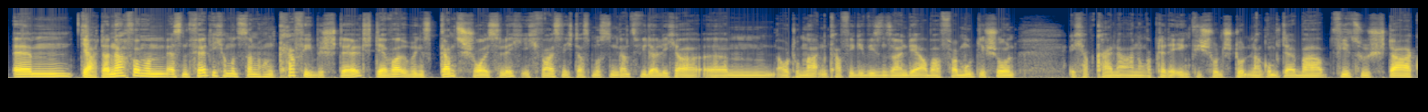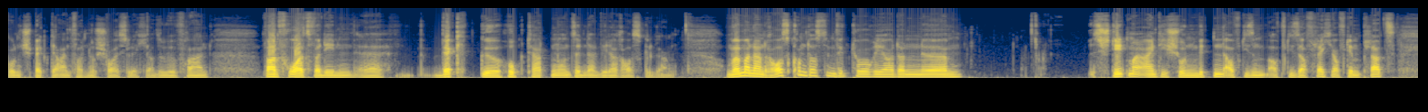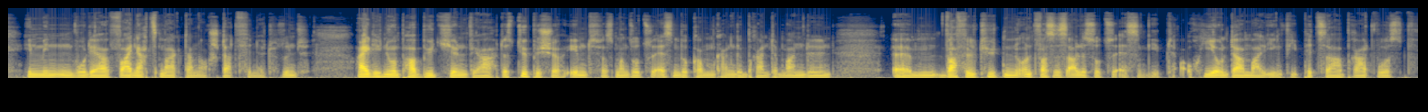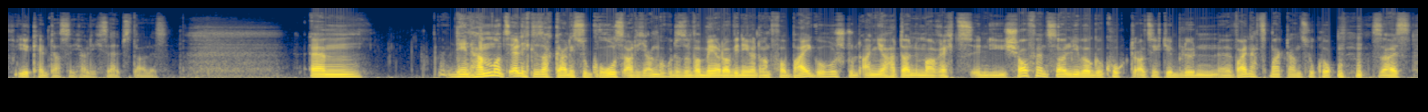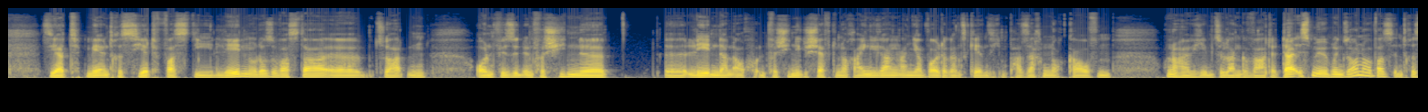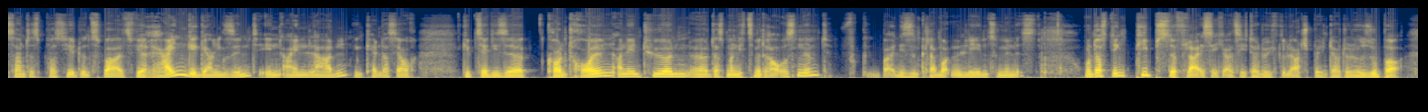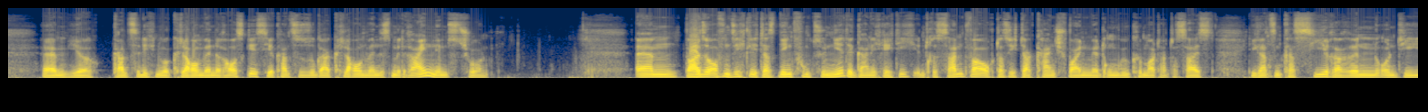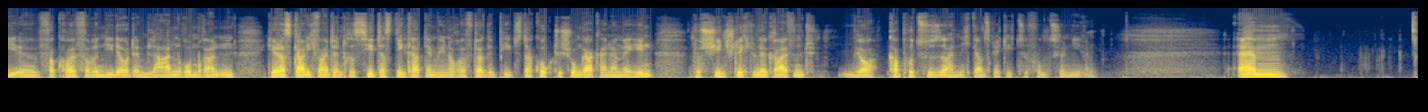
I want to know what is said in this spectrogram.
Ähm, ja, danach waren wir mit dem Essen fertig, haben uns dann noch einen Kaffee bestellt. Der war übrigens ganz scheußlich. Ich weiß nicht, das muss ein ganz widerlicher ähm, Automatenkaffee gewesen sein, der aber vermutlich schon, ich habe keine Ahnung, ob der da irgendwie schon stundenlang rum, der war viel zu stark und schmeckte einfach nur scheußlich. Also wir waren, waren froh, als wir den äh, weggehuckt hatten und sind dann wieder rausgegangen. Und wenn man dann rauskommt aus dem Victoria, dann äh, steht man eigentlich schon mitten auf, diesem, auf dieser Fläche, auf dem Platz in Minden, wo der Weihnachtsmarkt dann auch stattfindet. Sind eigentlich nur ein paar Bütchen, ja, das Typische, eben, was man so zu essen bekommen kann, gebrannte Mandeln, ähm, Waffeltüten und was es alles so zu essen gibt. Auch hier und da mal irgendwie Pizza, Bratwurst, ihr kennt das sicherlich selbst alles. Ähm, den haben wir uns ehrlich gesagt gar nicht so großartig angeguckt. Da sind wir mehr oder weniger dran vorbeigehuscht. Und Anja hat dann immer rechts in die Schaufenster lieber geguckt, als sich den blöden äh, Weihnachtsmarkt anzugucken. Das heißt, sie hat mehr interessiert, was die Läden oder sowas da äh, zu hatten. Und wir sind in verschiedene äh, Läden dann auch in verschiedene Geschäfte noch reingegangen. Anja wollte ganz gerne sich ein paar Sachen noch kaufen. Und dann habe ich eben zu lange gewartet. Da ist mir übrigens auch noch was Interessantes passiert. Und zwar, als wir reingegangen sind in einen Laden, ihr kennt das ja auch, gibt es ja diese Kontrollen an den Türen, äh, dass man nichts mit rausnimmt. Bei diesen Klamottenläden zumindest. Und das Ding piepste fleißig, als ich da durchgelatscht bin. Ich dachte nur, super. Ähm, hier kannst du nicht nur klauen, wenn du rausgehst, hier kannst du sogar klauen, wenn du es mit reinnimmst schon. Ähm, also offensichtlich, das Ding funktionierte gar nicht richtig. Interessant war auch, dass sich da kein Schwein mehr drum gekümmert hat. Das heißt, die ganzen Kassiererinnen und die äh, Verkäuferinnen, die dort im Laden rumrannten, die hat das gar nicht weiter interessiert. Das Ding hat nämlich noch öfter gepiepst. Da guckte schon gar keiner mehr hin. Das schien schlicht und ergreifend ja, kaputt zu sein, nicht ganz richtig zu funktionieren. Ähm,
